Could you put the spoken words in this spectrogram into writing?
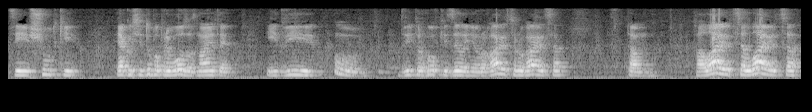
ці шутки, якось іду по привозу, знаєте, і дві, ну, дві торговки зелені ругаються, ругаються, там галаються, лаються.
